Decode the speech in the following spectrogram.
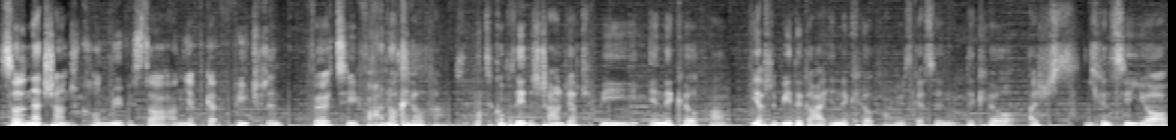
So the next challenge is called Movie Star and you have to get featured in 30 final kill cams. To complete this challenge you have to be in the kill cam. You have to be the guy in the kill cam who's getting the kill as you can see your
